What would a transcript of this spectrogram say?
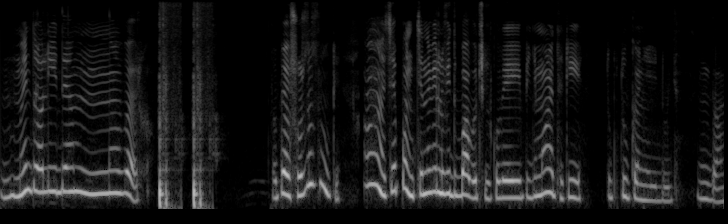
Ми далі йдемо наверх. Опять, що за звуки? А, це я понял, це, мабуть, від бабочки, коли я її піднімаю, такі тук-тукані йдуть. Ну да.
